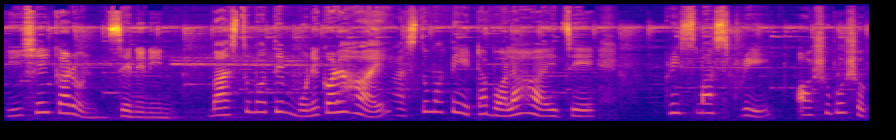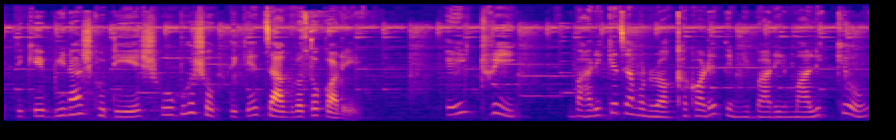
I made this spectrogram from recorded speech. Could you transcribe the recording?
কী সেই কারণ? জেনে নিন। বাস্তুমতে মনে করা হয়, বাস্তুমতে এটা বলা হয় যে ক্রিসমাস ট্রি অশুভ শক্তিকে বিনাশ ঘটিয়ে শুভ শক্তিকে জাগ্রত করে। এই ট্রি বাড়িকে যেমন রক্ষা করে, তেমনি বাড়ির মালিককেও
